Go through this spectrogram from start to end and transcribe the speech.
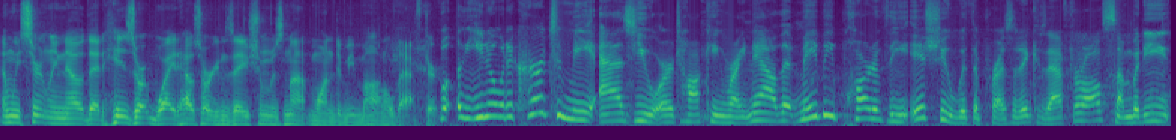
and we certainly know that his White House organization was not one to be modeled after. Well, you know, it occurred to me as you are talking right now that maybe part of the issue with the president, because after all, somebody,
